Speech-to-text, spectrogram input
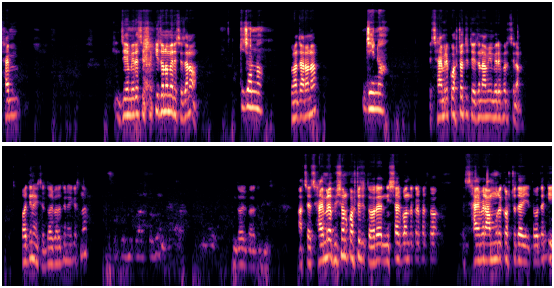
সাইম যে মেরেছে সে কি জন্য মেরেছে জানো? কি জন্য? তোমরা জানো না? জি না। সাইমের কষ্ট দিতে এই জন্য আমি মেরে ফেলছিলাম। কয়দিন হয়েছে? দশ বারো দিন হয়ে গেছে না? দশ বারো দিন আচ্ছা সাইমরা ভীষণ কষ্ট দিত। ওরা নিঃশ্বাস বন্ধ করে ফেলতো। সাইমের আম্মুরে কষ্ট দেয় তো ওদের কি?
